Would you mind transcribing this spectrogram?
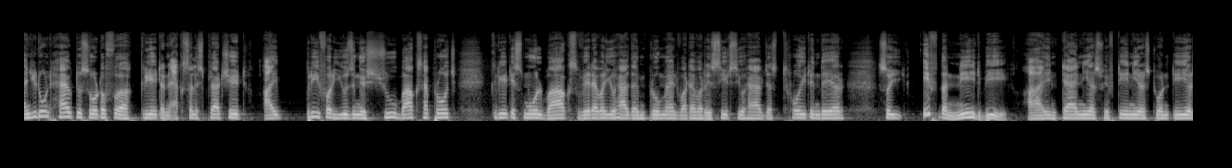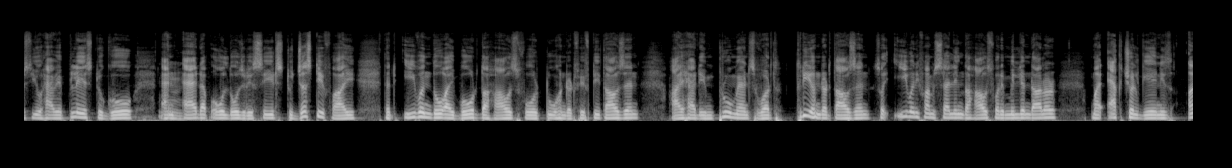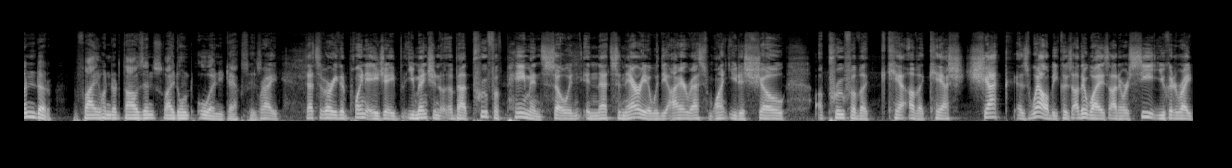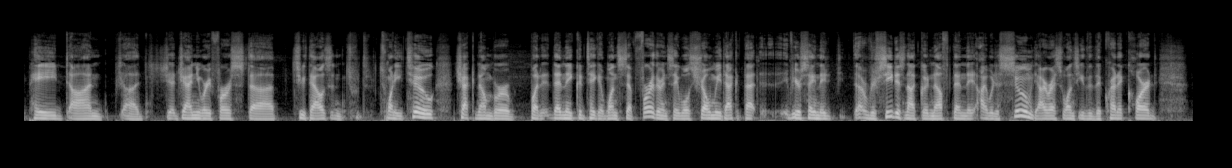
And you don't have to sort of uh, create an excel spreadsheet. I prefer using a shoebox approach. Create a small box wherever you have the improvement whatever receipts you have just throw it in there. So if the need be uh, in 10 years 15 years 20 years you have a place to go and add up all those receipts to justify that even though i bought the house for 250000 i had improvements worth 300000 so even if i'm selling the house for a million dollar my actual gain is under 500,000 so I don't owe any taxes. Right. That's a very good point, AJ. You mentioned about proof of payments So in, in that scenario, would the IRS want you to show a proof of a of a cash check as well? Because otherwise, on a receipt, you could write paid on uh, January first, uh, 2022, check number. But then they could take it one step further and say, "Well, show me that that." If you're saying the receipt is not good enough, then they, I would assume the IRS wants either the credit card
